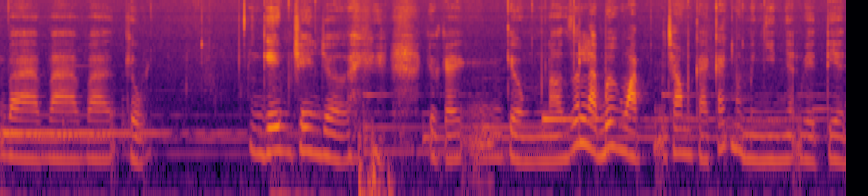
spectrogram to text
và và và kiểu game changer kiểu cái kiểu nó rất là bước ngoặt trong cái cách mà mình nhìn nhận về tiền.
